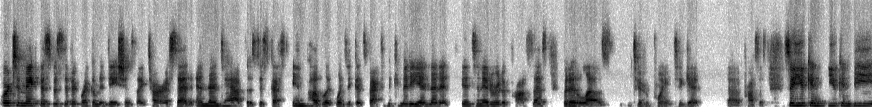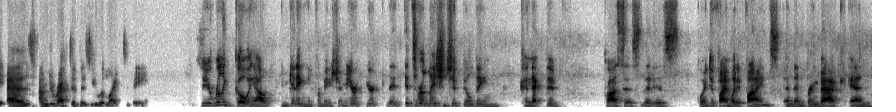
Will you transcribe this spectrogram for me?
Or to make the specific recommendations, like Tara said, and then to have those discussed in public once it gets back to the committee. And then it, it's an iterative process, but it allows, to her point, to get uh, processed. So you can, you can be as um, directive as you would like to be. So you're really going out and getting information. I mean, You're, you're, it's a relationship building, connective process that is going to find what it finds and then bring back and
